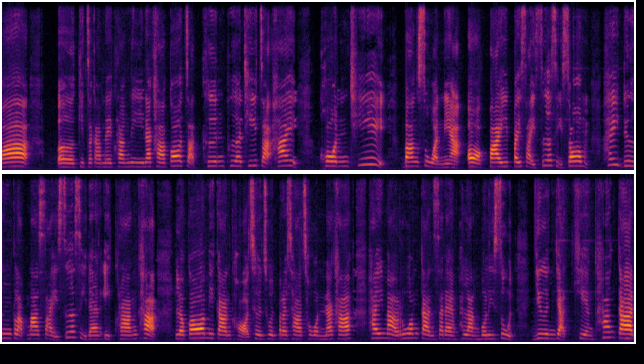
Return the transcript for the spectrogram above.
ว่ากิจกรรมในครั้งนี้นะคะ ก็จัดขึ้นเพื่อที่จะให้ คนที่บางส่วนเนี่ยออกไปไปใส่เสื้อสีส้ม ให้ดึงกลับมาใส่เสื้อสีแดงอีกครั้งค่ะ แล้วก็มีการขอเชิญชวนประชาชนนะคะ ให้มาร่วมกันแสดงพลังบริสุทธิ์ ยืนหยัดเคียงข้างกัน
